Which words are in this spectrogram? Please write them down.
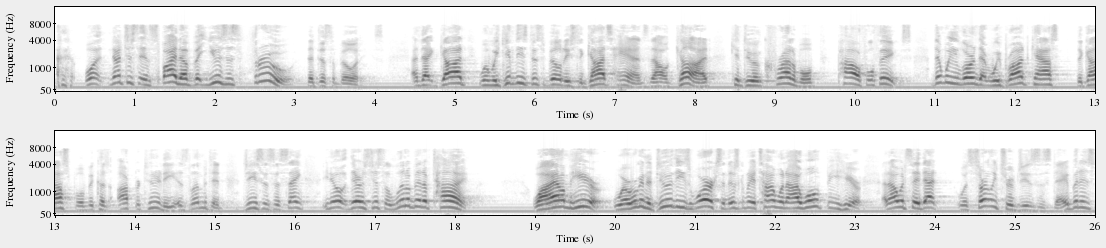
well, not just in spite of, but uses through the disabilities. And that God, when we give these disabilities to God's hands, that God can do incredible, powerful things. Then we learn that we broadcast the gospel because opportunity is limited. Jesus is saying, you know, there's just a little bit of time while I'm here where we're going to do these works, and there's going to be a time when I won't be here. And I would say that was certainly true of Jesus' day, but it's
